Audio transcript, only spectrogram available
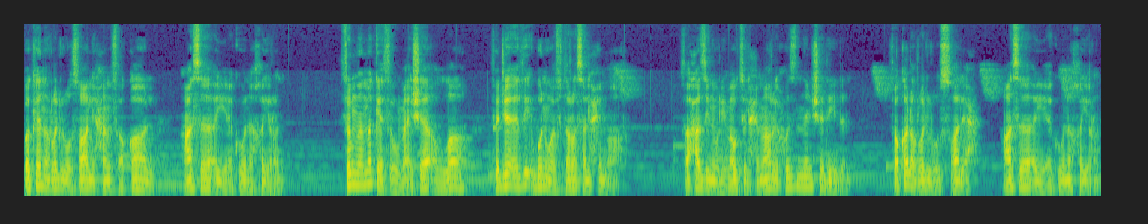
وكان الرجل صالحا فقال عسى أن يكون خيرا. ثم مكثوا ما شاء الله فجاء ذئب وافترس الحمار. فحزنوا لموت الحمار حزنا شديدا. فقال الرجل الصالح عسى أن يكون خيرا.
